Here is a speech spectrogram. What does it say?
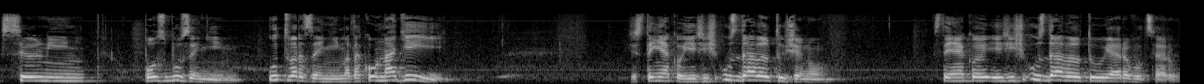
silným pozbuzením, utvrzením a takovou nadějí, Že stejně jako Ježíš uzdravil tu ženu, stejně jako Ježíš uzdravil tu Jarovu dceru,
